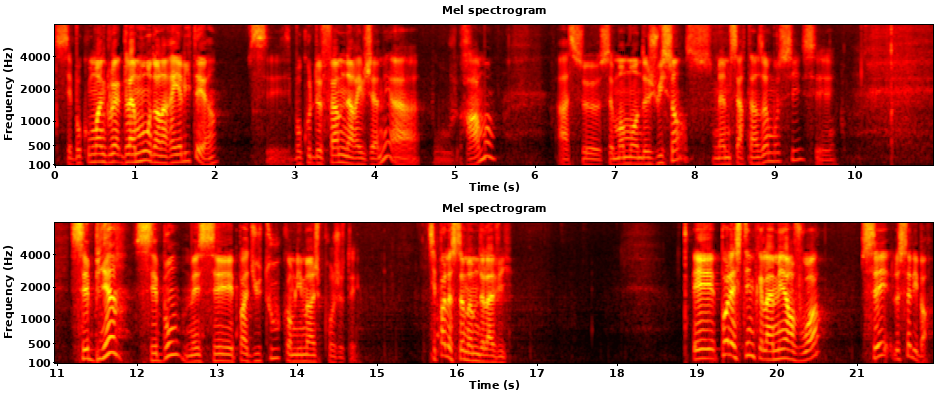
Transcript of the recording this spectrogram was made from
C'est beaucoup moins glamour dans la réalité. Hein. Beaucoup de femmes n'arrivent jamais, à, ou rarement, à ce, moment de jouissance. Même certains hommes aussi. C'est bien, c'est bon, mais c'est pas du tout comme l'image projetée. C'est pas le summum de la vie. Et Paul estime que la meilleure voie, c'est le célibat.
